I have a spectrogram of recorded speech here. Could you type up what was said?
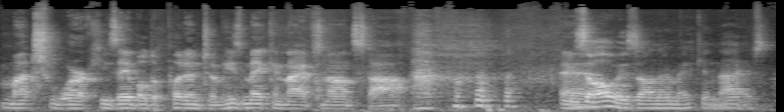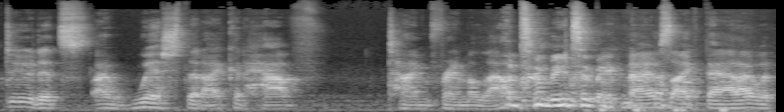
much work he's able to put into them. He's making knives nonstop. He's always on there making knives. dude. It's I wish that I could have time frame allowed to me to make knives like that. I would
